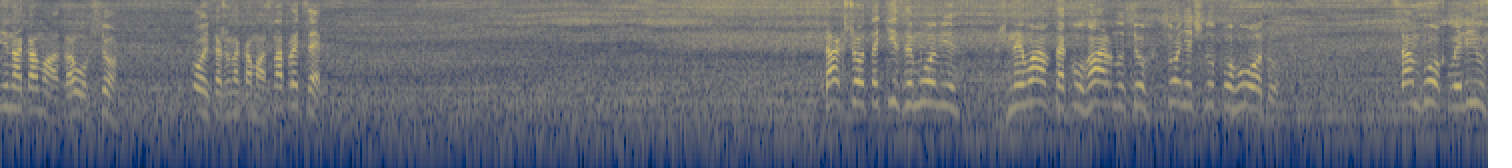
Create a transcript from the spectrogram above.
і на КАМАЗ. О, все. Ой, кажу на КАМАЗ, на прицеп. Так що такі зимові жнива в таку гарну сонячну погоду. Сам Бог велів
